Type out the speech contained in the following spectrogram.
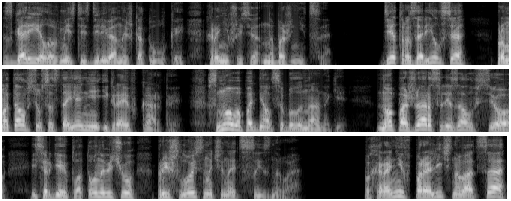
сгорела вместе с деревянной шкатулкой, хранившейся на божнице. Дед разорился, промотал все состояние, играя в карты. Снова поднялся было на ноги. Но пожар слезал все, и Сергею Платоновичу пришлось начинать с изного. Похоронив параличного отца,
